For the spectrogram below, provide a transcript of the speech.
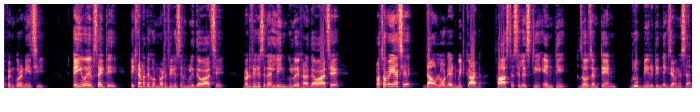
ওপেন করে নিয়েছি। এই ওয়েবসাইটে এখানে দেখুন নোটিফিকেশনগুলি দেওয়া আছে। নোটিফিকেশানের লিঙ্কগুলো এখানে দেওয়া আছে। প্রথমেই আছে download admit card first SLST NT two thousand ten group D written examination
